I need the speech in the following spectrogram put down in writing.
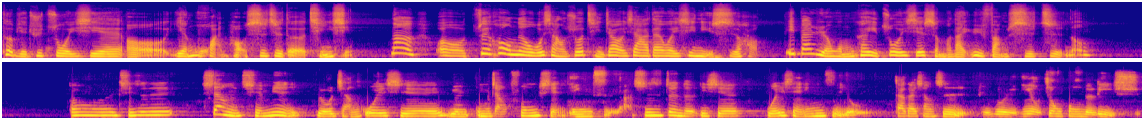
特别去做一些呃延缓哈失智的情形。那呃最后呢，我想说请教一下戴维心理师哈，一般人我们可以做一些什么来预防失智呢？呃，其实像前面有讲过一些原我们讲风险因子啦，失智症的一些危险因子有大概像是，比如说你有中风的历史，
